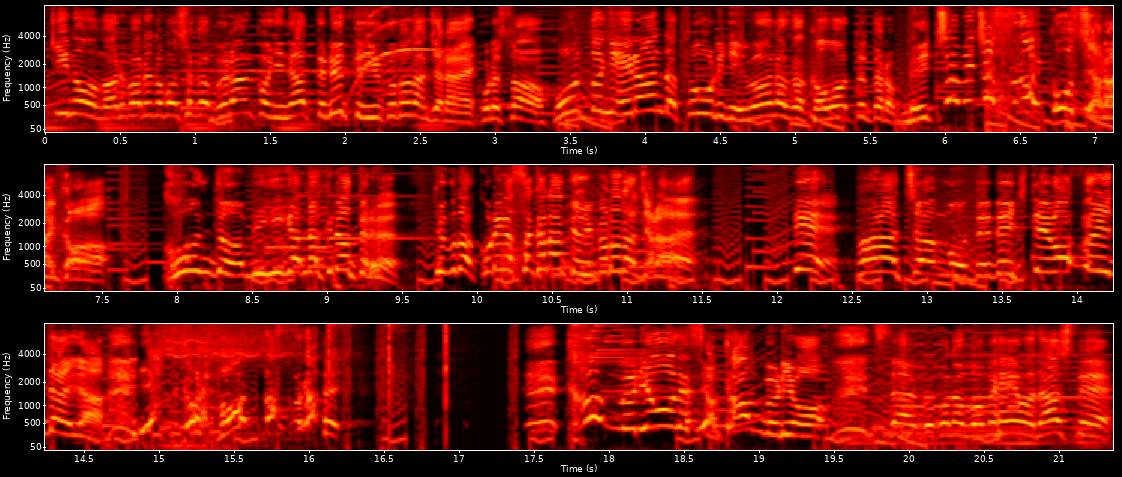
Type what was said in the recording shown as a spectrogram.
っきの丸々の場所がブランコになってるっていうことなんじゃない？これさ本当に選んだ通りに罠が変わってたらめちゃめちゃすごいコースじゃないか。今度は右がなくなってる。ってことはこれが魚っていうことなんじゃない？で花ちゃんも出てきてますみたいな。いやこれほんとすごい。感無量ですよ感無量。さあここのボム編を出して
